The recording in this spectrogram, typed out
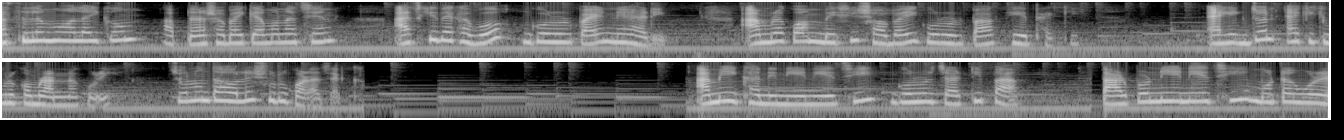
আসসালামু আলাইকুম, আপনারা সবাই কেমন আছেন? আজকে দেখাবো গরুর পায়ের নেহারি। আমরা কম বেশি সবাই গরুর পা খেয়ে থাকি। এক একজন এক এক রকম রান্না করি। চলুন তাহলে শুরু করা যাক। আমি এখানে নিয়ে নিয়েছি গরুর চারটি পা। তারপর নিয়ে নিয়েছি মোটা করে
